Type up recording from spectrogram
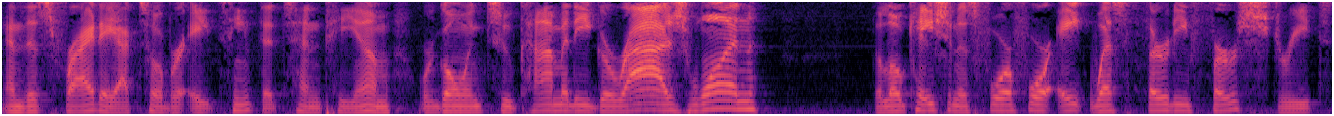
And this Friday, October 18th at 10 p.m., we're going to Comedy Garage 1. The location is 448 West 31st Street.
